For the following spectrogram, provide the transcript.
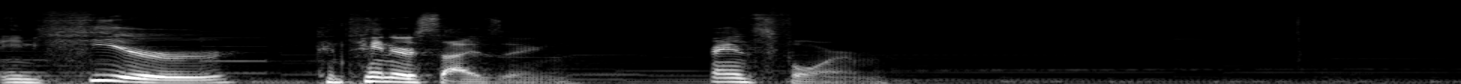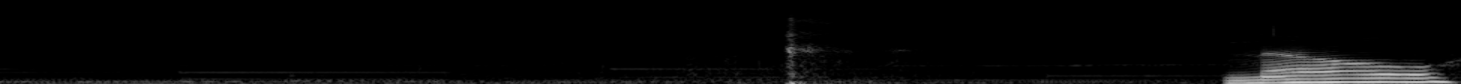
in here, container sizing. Transform. no.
